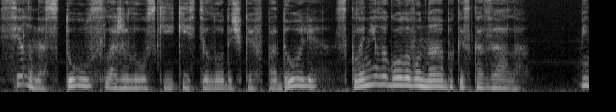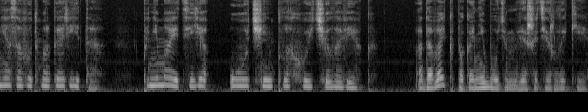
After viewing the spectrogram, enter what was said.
Села на стул, сложила узкие кисти лодочкой в подоле, склонила голову на бок и сказала, «Меня зовут Маргарита. Понимаете, я очень плохой человек. А давай-ка пока не будем вешать ярлыки.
